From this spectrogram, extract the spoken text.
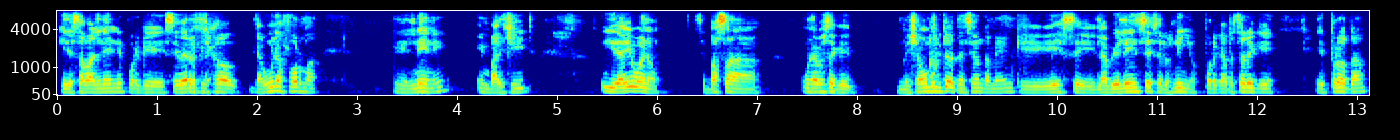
quiere salvar al nene porque se ve reflejado de alguna forma en el nene, en Baljeet. Y de ahí, bueno, se pasa una cosa que me llamó un poquito la atención también, que es eh, la violencia hacia los niños, porque a pesar de que el prota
